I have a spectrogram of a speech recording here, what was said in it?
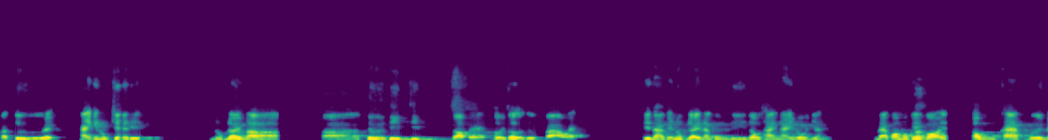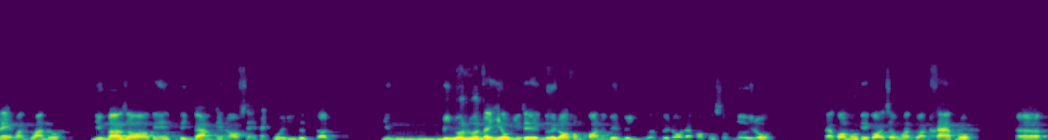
cận tử ấy ngay cái lúc chết ấy lúc đấy dạ. mà mà tư tim thì đập ấy hơi thở dừng vào ấy. Thì là cái lúc đấy là cũng đi đầu thai ngay rồi nhá. Đã có một cái à. cõi sống khác mới mẻ hoàn toàn rồi nhưng mà do cái tình cảm thì nó sẽ phải nguôi đi dần dần. Nhưng mình luôn luôn phải hiểu như thế người đó không còn ở bên mình nữa người đó đã có cuộc sống mới rồi đã có một cái cõi sống hoàn toàn khác rồi. À,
